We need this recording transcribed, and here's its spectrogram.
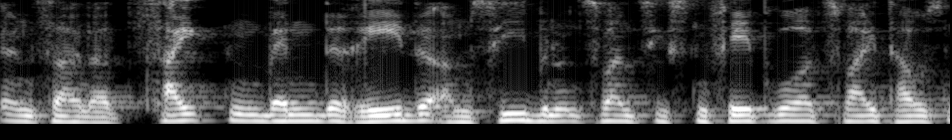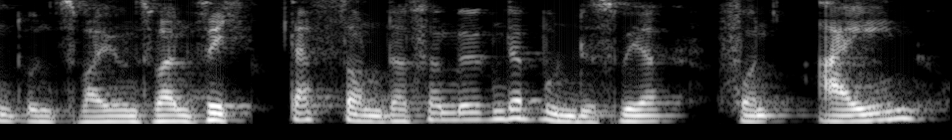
in seiner Zeitenwende-Rede am 27. Februar 2022 das Sondervermögen der Bundeswehr von 100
